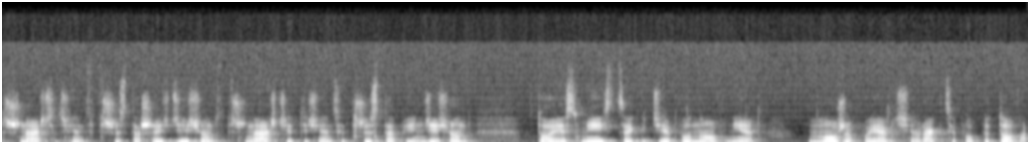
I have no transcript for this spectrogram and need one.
13360, 13350 to jest miejsce, gdzie ponownie może pojawić się reakcja popytowa.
